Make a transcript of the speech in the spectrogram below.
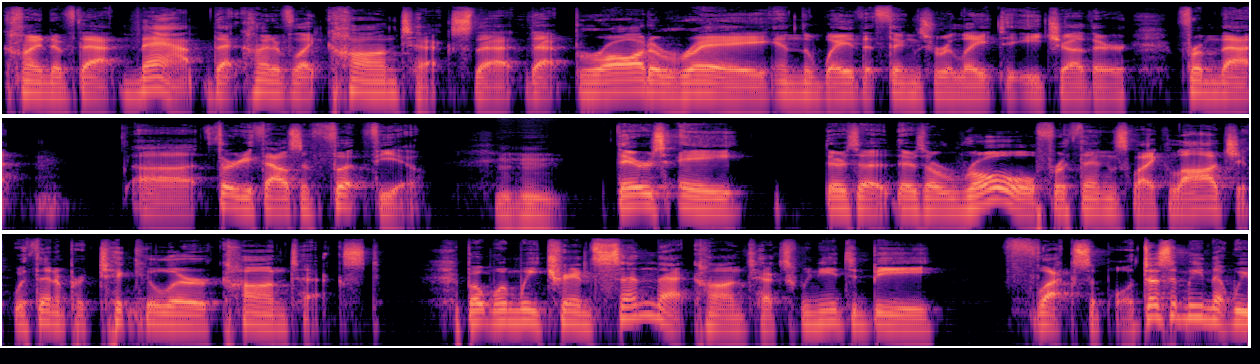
kind of that map, that kind of like context, that that broad array in the way that things relate to each other from that uh, thirty thousand foot view. There's a there's a there's a role for things like logic within a particular context, but when we transcend that context, we need to be flexible. It doesn't mean that we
